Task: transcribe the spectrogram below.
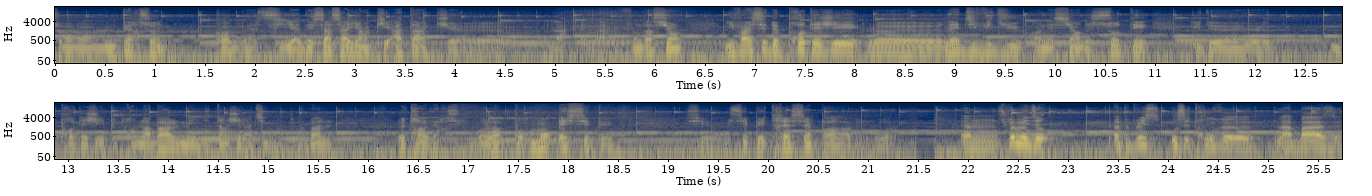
son, une personne. Comme euh, s'il y a des assaillants qui attaquent euh, la, la fondation, il va essayer de protéger l'individu en essayant de sauter et de protéger et puis prendre la balle, mais il est en gélatine, donc la balle le traverse. Voilà pour mon SCP. C'est un SCP très sympa. tu peux me dire un peu plus où se trouve euh, la base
